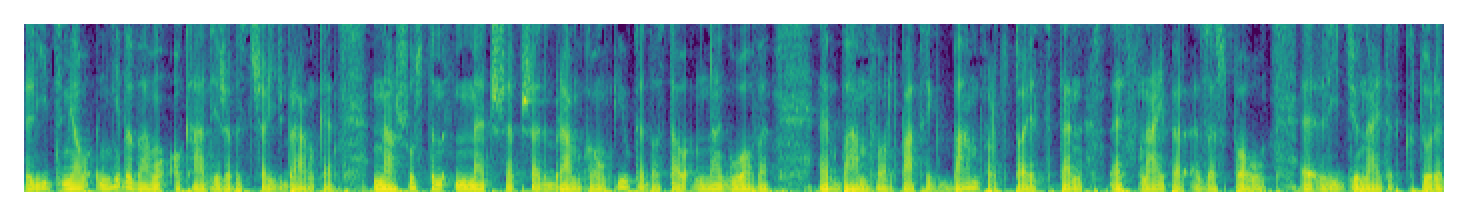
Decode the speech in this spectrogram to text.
Leeds miał niebywałą okazję, żeby strzelić bramkę. Na szóstym metrze przed bramką piłkę dostał na głowę e, Bamford. Patrick Bamford to jest ten snajper zespołu Leeds United, który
